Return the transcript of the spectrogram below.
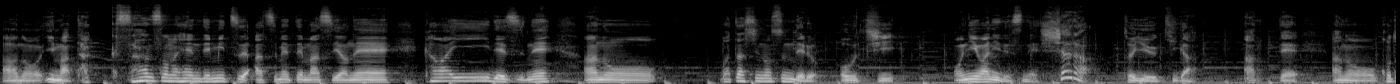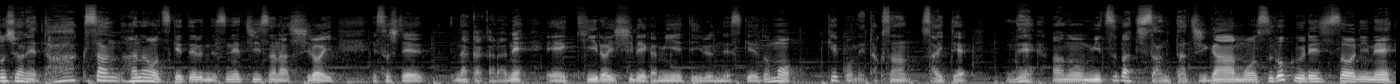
あの今たくさんその辺で蜜集めてますよね。かわいいですね。あの私の住んでるお家お庭にですねシャラという木があってあの今年はねたくさん花をつけてるんですね。小さな白いそして中からね、えー、黄色いしべが見えているんですけれども結構ねたくさん咲いてであのミツバチさんたちがもうすごく嬉しそうにね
